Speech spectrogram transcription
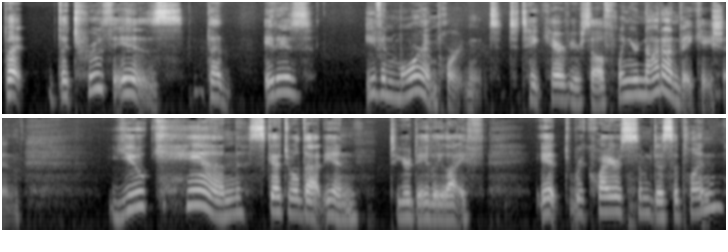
But the truth is that it is even more important to take care of yourself when you're not on vacation. You can schedule that in to your daily life. It requires some discipline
